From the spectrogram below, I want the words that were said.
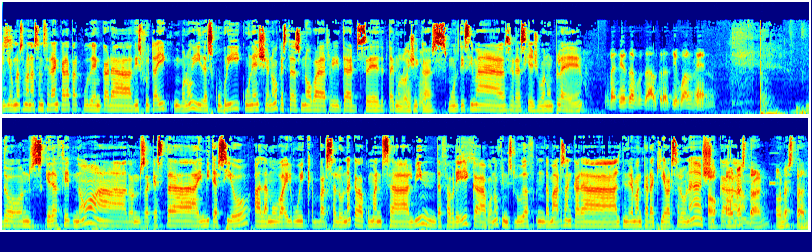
hi ha una setmana sencera encara per poder encara disfrutar i, bueno, i descobrir i conèixer no, aquestes noves realitats eh, tecnològiques uh -huh. moltíssimes gràcies Joan, un plaer gràcies a vosaltres, igualment Doncs queda fet, no?, a, doncs, aquesta invitació a la Mobile Week Barcelona que va començar el 20 de febrer i que, bueno, fins l'1 de, de març encara el tindrem encara aquí a Barcelona, així A, que... on estan? On estan?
